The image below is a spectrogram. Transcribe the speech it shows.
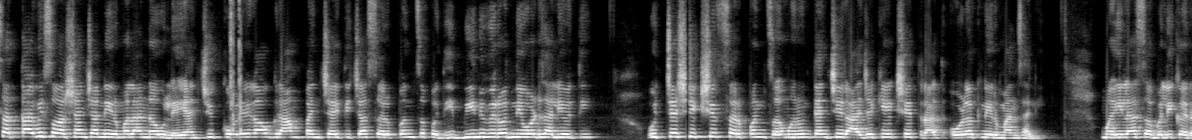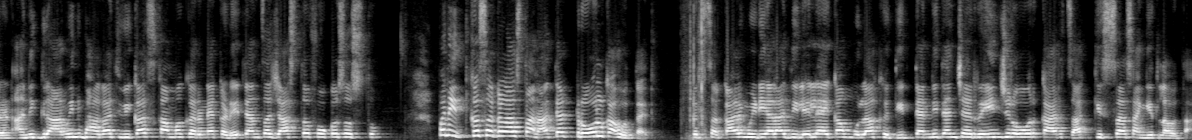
सत्तावीस वर्षांच्या निर्मला नवले यांची कोरेगाव ग्रामपंचायतीच्या सरपंचपदी बिनविरोध निवड झाली होती. उच्च शिक्षित सरपंच म्हणून त्यांची राजकीय क्षेत्रात ओळख निर्माण झाली. महिला सबलीकरण आणि ग्रामीण भागात विकास कामं करण्याकडे त्यांचा जास्त फोकस असतो. पण इतकं सगळं असताना त्या ट्रोल का होत आहेत? तर सकाळ मीडियाला दिलेल्या एका मुलाखतीत त्यांनी त्यांच्या रेंज रोवर कारचा किस्सा सांगितला होता.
